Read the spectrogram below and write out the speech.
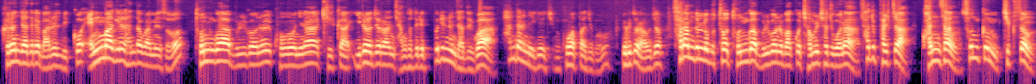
그런 자들의 말을 믿고 앵마기를 한다고 하면서 돈과 물건을 공원이나 길가 이러저러한 장소들에 뿌리는 자들과 한다는 얘기예요. 지금 궁합 빠지고. 여기 또 나오죠. 사람들로부터 돈과 물건을 받고 점을 쳐주거나 사주팔자, 관상, 손금, 직성,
